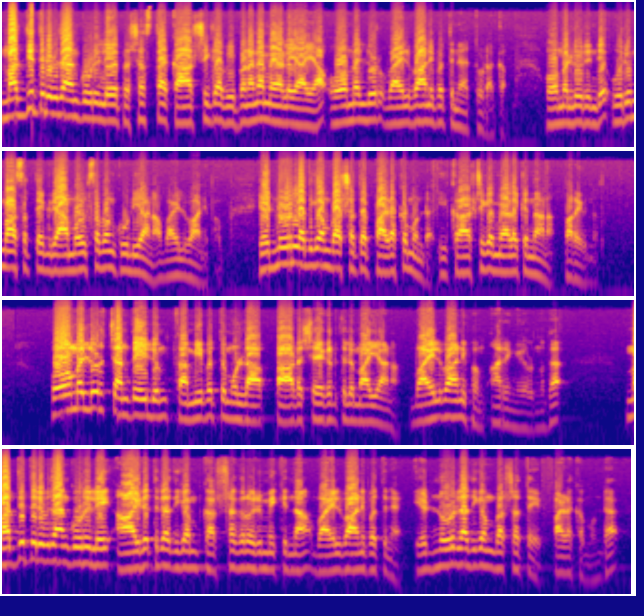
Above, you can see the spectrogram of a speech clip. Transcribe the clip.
മധ്യ തിരുവിതാംകൂറിലെ പ്രശസ്ത കാർഷിക വിപണന മേളയായ ഓമല്ലൂർ വയൽവാണിഭത്തിന് തുടക്കം. ഓമല്ലൂരിന്റെ ഒരു മാസത്തെ ഗ്രാമോത്സവം കൂടിയാണ് വയൽവാണിഭം. എണ്ണൂറിലധികം വർഷത്തെ പഴക്കമുണ്ട് ഈ കാർഷിക മേളയ്ക്കെന്നാണ് പറയുന്നത്. ഓമല്ലൂർ ചന്തയിലും സമീപത്തുമുള്ള പാടശേഖരത്തിലുമായാണ് വയൽവാണിഭം അരങ്ങേറുന്നത്. മധ്യ തിരുവിതാംകൂറിലെ ആയിരത്തിലധികം കർഷകർ ഒരുമിക്കുന്ന വയൽവാണിഭത്തിന് എണ്ണൂറിലധികം വർഷത്തെ പഴക്കമുണ്ട്.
